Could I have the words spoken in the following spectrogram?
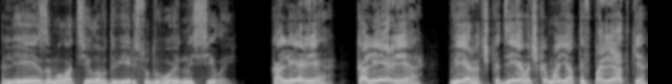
Лея замолотила в дверь с удвоенной силой. «Калерия! Калерия! Верочка, девочка моя, ты в порядке?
